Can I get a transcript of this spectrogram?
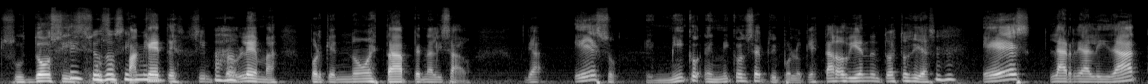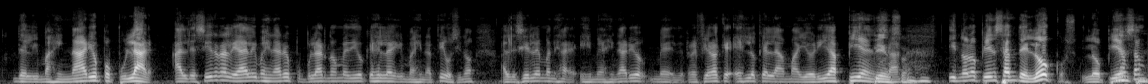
sus dosis, Sí, sus o sus dosis paquetes sin Ajá. problema porque no está penalizado. Ya, eso, en mi, co- en mi concepto y por lo que he estado viendo en todos estos días, es la realidad del imaginario popular. Al decir realidad del imaginario popular no me digo que es el imaginativo, sino al decir el imagina- imaginario me refiero a que es lo que la mayoría piensa, Piensa. y no lo piensan de locos, lo piensan pues.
